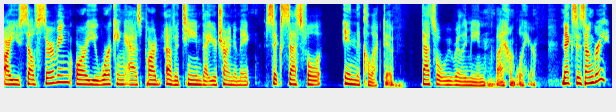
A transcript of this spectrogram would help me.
Are you self serving or are you working as part of a team that you're trying to make successful in the collective? That's what we really mean by humble here. Next is hungry.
